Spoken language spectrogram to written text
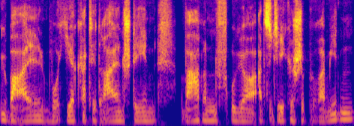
überall, wo hier Kathedralen stehen, waren früher aztekische Pyramiden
